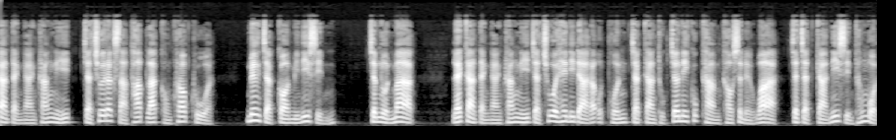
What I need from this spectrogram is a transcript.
การแต่งงานครั้งนี้จะช่วยรักษาภาพลักษณ์ของครอบครัว เนื่องจากกรมีหนี้สินจำนวนมาก และการแต่งงานครั้งนี้จะช่วยให้นิดาระอดพ้นจากการถูกเจ้าหนี้คุกคามเขาเสนอว่าจะจัดการหนี้สินทั้งหมด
